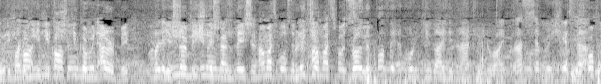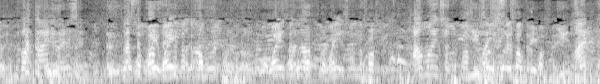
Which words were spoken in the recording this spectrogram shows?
If you But can't, you if you can't speak or read Arabic, But you you show me English me- translation, how am I supposed to? Religion, How am I supposed bro, to? the Prophet, according to you guys, didn't know how to read and write. That's a separate issue. Yes, the Yeah. Prophet. But, but anyway, listen. That's the Prophet. why that the Allahu Prophet? Akbar, bro. Why- is that the Prophet? Why is on the Prophet? How am I insult the Prophet? You saying- it's not the Prophet. I didn't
